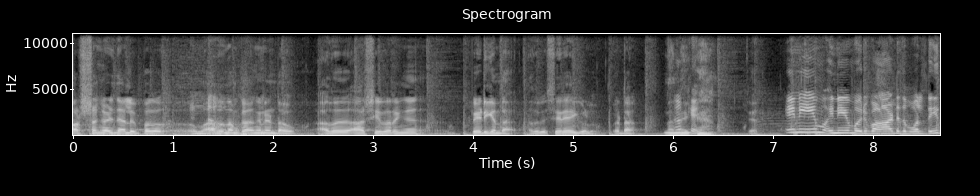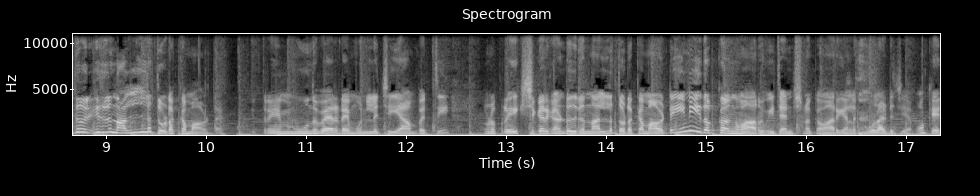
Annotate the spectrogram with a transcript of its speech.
വർഷം കഴിഞ്ഞാലും ഇപ്പൊ അത് നമുക്ക് അങ്ങനെ ഉണ്ടാവും. അത് ആ ഷിവറിങ് പേടിക്കണ്ട. അത് ശരിയായിക്കോളൂ. കേട്ടോ. ഇനിയും ഇനിയും ഒരുപാട് ഇതുപോലത്തെ ഇത് ഇതൊരു നല്ല തുടക്കമാവട്ടെ. ഇത്രയും മൂന്ന് പേരുടെ മുന്നിൽ ചെയ്യാൻ പറ്റി. നമ്മുടെ പ്രേക്ഷകർ കണ്ടു. ഇതൊരു നല്ല തുടക്കമാവട്ടെ. ഇനി ഇതൊക്കെ അങ്ങ് മാറും. ഈ ടെൻഷനൊക്കെ മാറി നല്ല കൂളായിട്ട് ചെയ്യാം. ഓക്കെ.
